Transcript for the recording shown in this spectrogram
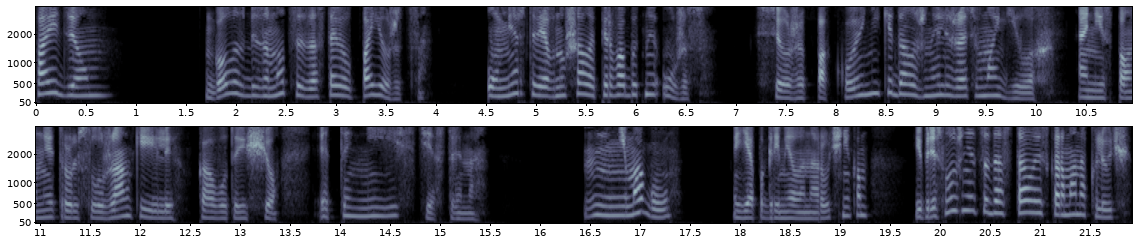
Пойдем. Голос без эмоций заставил поежиться. У мертвия внушало первобытный ужас. Все же покойники должны лежать в могилах, а не исполнять роль служанки или кого-то еще. Это неестественно. «Не могу». Я погремела наручником, и прислужница достала из кармана ключ.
